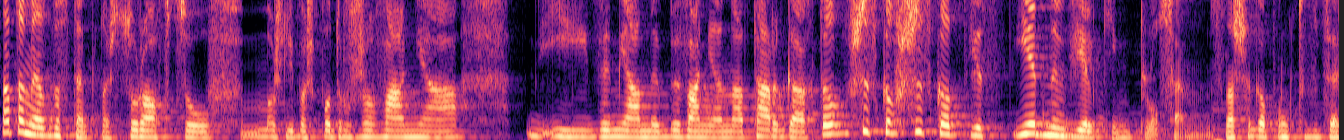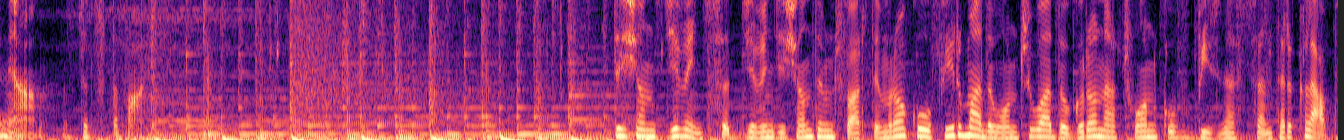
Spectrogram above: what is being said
Natomiast dostępność surowców, możliwość podróżowania i wymiany, bywania na targach, to wszystko, wszystko jest jednym wielkim plusem z naszego punktu widzenia zdecydowanie. W 1994 roku firma dołączyła do grona członków Business Center Club.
